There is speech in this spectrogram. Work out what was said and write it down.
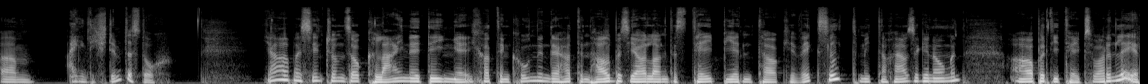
ähm, eigentlich stimmt es doch. Ja, aber es sind schon so kleine Dinge. Ich hatte einen Kunden, der hat ein halbes Jahr lang das Tape jeden Tag gewechselt, mit nach Hause genommen, aber die Tapes waren leer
